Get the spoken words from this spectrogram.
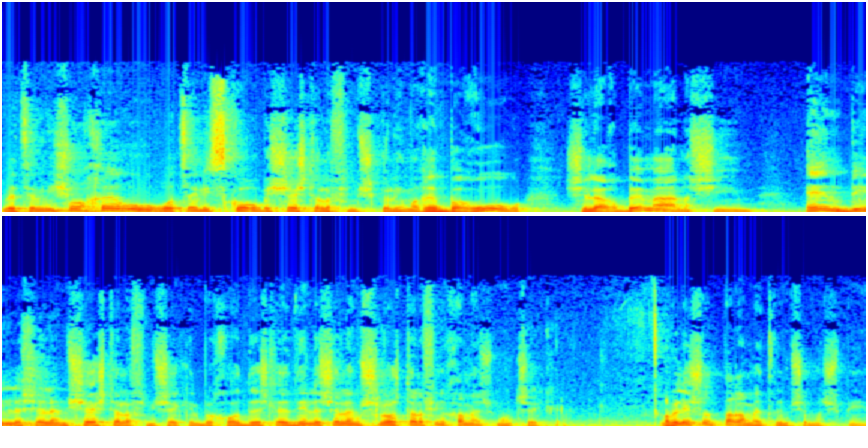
ואצל מישהו אחר הוא רוצה לשכור ב-6,000 שקלים. הרי ברור שלהרבה מהאנשים אין דין לשלם 6,000 שקל בחודש, לדין לשלם 3,500 שקל. אבל יש עוד פרמטרים שמשפיעים.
